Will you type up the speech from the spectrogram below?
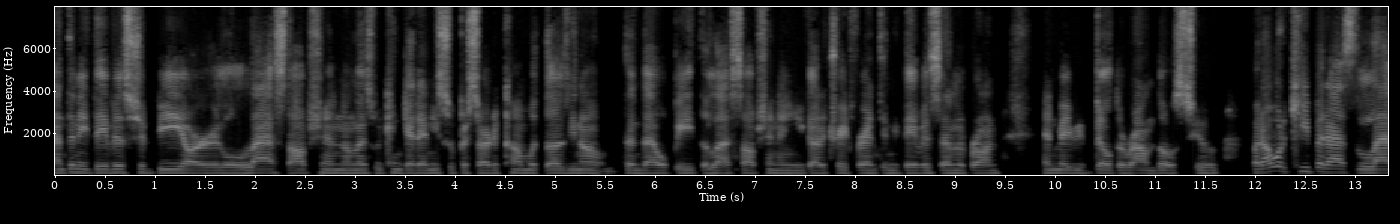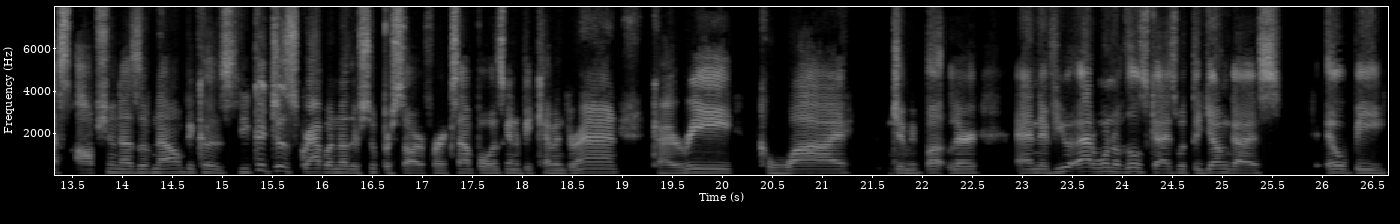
Anthony Davis should be our last option unless we can get any superstar to come with us, you know, then that will be the last option. And you got to trade for Anthony Davis and LeBron and maybe build around those two. But I would keep it as the last option as of now because you could just grab another superstar. For example, it's going to be Kevin Durant, Kyrie, Kawhi, Jimmy Butler. And if you add one of those guys with the young guys, it'll be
